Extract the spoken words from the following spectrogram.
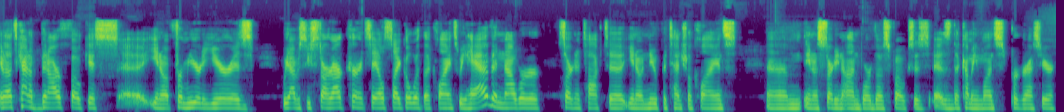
you know, that's kind of been our focus, uh, you know, from year to year is we obviously start our current sales cycle with the clients we have, and now we're starting to talk to, you know, new potential clients, um, you know, starting to onboard those folks as, as the coming months progress here.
